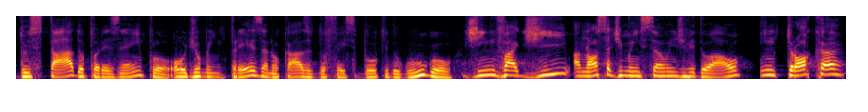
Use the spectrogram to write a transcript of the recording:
do Estado, por exemplo, ou de uma empresa, no caso do Facebook e do Google, de invadir a nossa dimensão individual em troca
